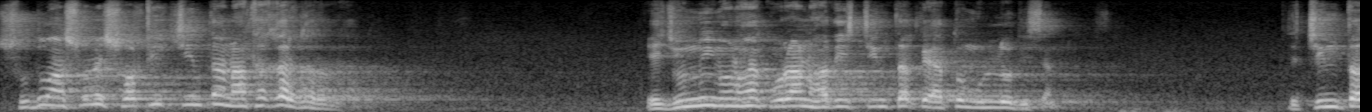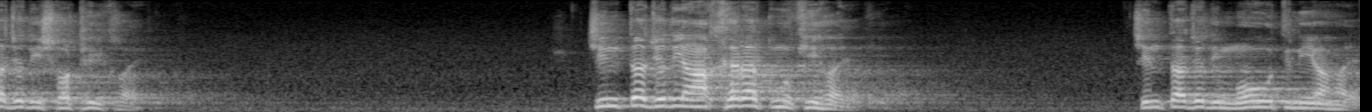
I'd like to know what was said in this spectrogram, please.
শুধু আসলে সঠিক চিন্তা না থাকার কারণে। এই জন্যই মনে হয় কোরআন, হাদিস চিন্তাকে এত মূল্য দিছেন, যে চিন্তা যদি সঠিক হয়, চিন্তা যদি আখেরাতমুখী হয় চিন্তা যদি মৌত নিয়ে হয়।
